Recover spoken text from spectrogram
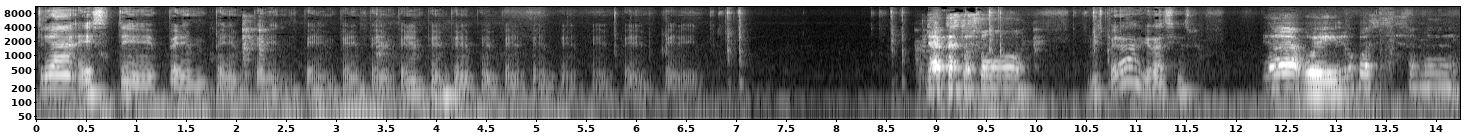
Tria, este, peren, peren, peren, peren, peren, peren, peren, peren, peren, peren, peren, peren, peren, Ya, castroso. ¿Me espera? Gracias. Ya, güey, luego haces esa madre.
